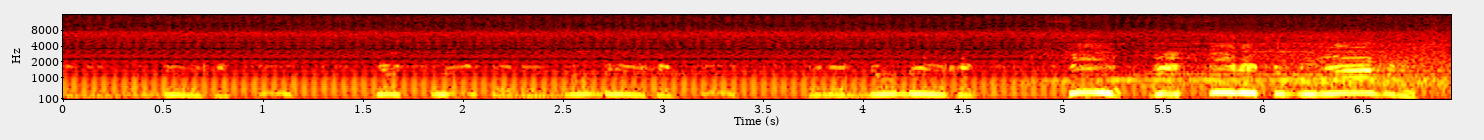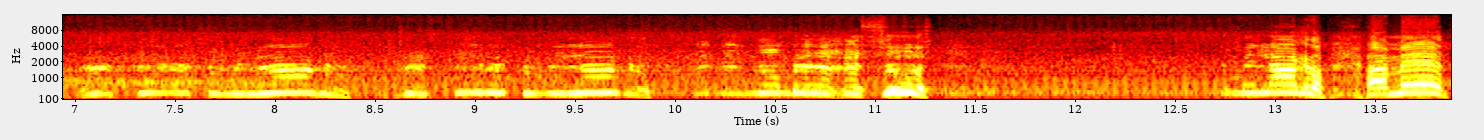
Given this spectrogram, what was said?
en el nombre de Jesús, yo suelto, en el nombre de Jesús. Sí, recibe tu milagro, recibe tu milagro, recibe tu milagro, en el nombre de Jesús. Tu milagro, amén.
